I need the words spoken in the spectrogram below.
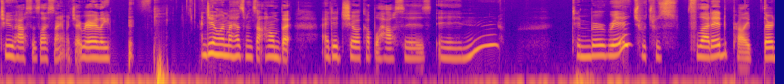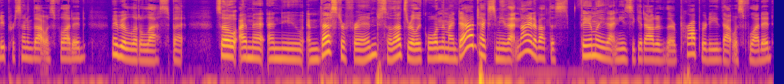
two houses last night, which I rarely do when my husband's not home, but I did show a couple houses in Timber Ridge, which was flooded. Probably 30% of that was flooded, maybe a little less, but so I met a new investor friend, so that's really cool. And then my dad texted me that night about this family that needs to get out of their property that was flooded.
